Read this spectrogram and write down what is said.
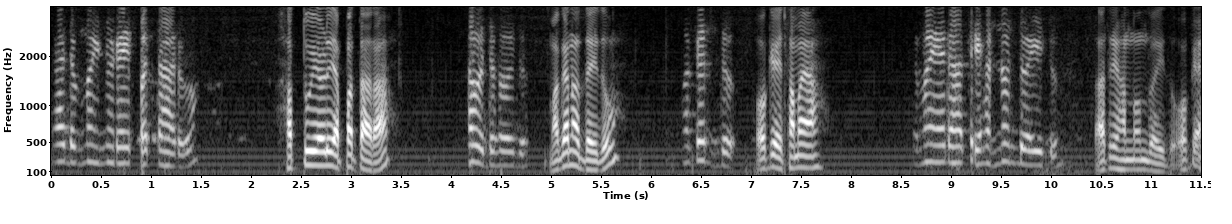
ಸಾವಿರದ ಒಂಬೈನೂರ ಎಪ್ಪತ್ತಾರು. ಹತ್ತು ಏಳು ಎಪ್ಪತ್ತಾರ? ಹೌದು ಹೌದು. ಮಗನದ್ದ ಇದು? ಮಗದ್ದು. ಓಕೆ ಸಮಯ? ಸಮಯ ರಾತ್ರಿ ಹನ್ನೊಂದು ಐದು. ರಾತ್ರಿ ಹನ್ನೊಂದು ಐದು ಓಕೆ.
